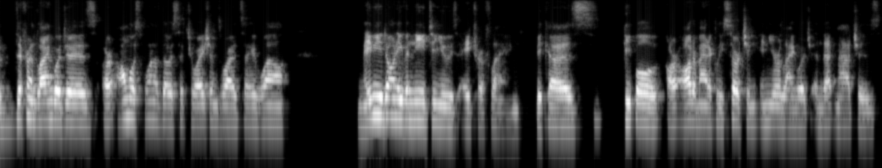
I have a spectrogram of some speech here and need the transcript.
different languages are almost one of those situations where I'd say, well, maybe you don't even need to use hreflang, because people are automatically searching in your language, and that matches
